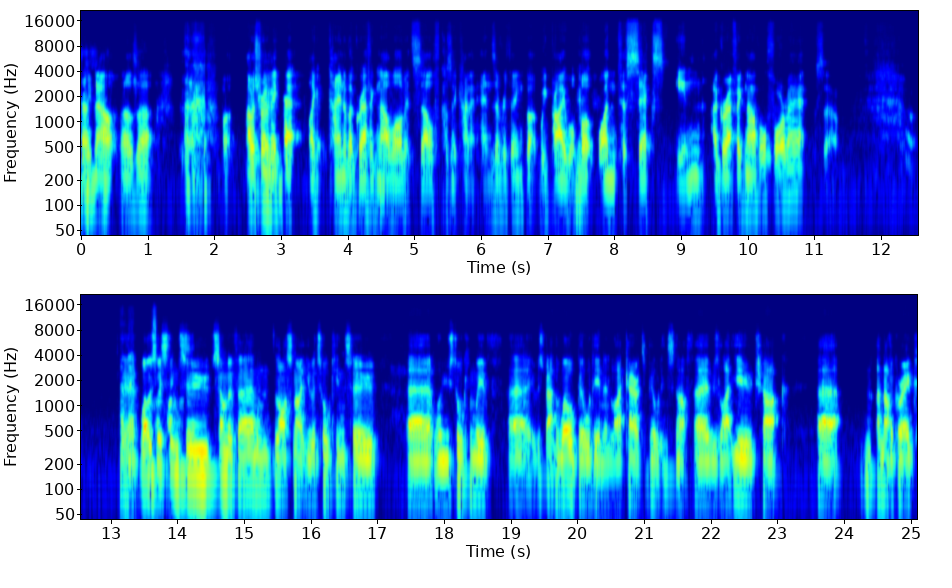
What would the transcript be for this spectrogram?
like no, that was uh. but I was trying to make that like kind of a graphic novel of itself because it kind of ends everything. But we probably will put one to six in a graphic novel format. So. And Yeah. then well, I was listening to some of um, last night. You were talking to, uh, well, you was talking with. Uh, it was about the world building and like character building stuff. Uh, it was like you, Chuck, uh, another Greg.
